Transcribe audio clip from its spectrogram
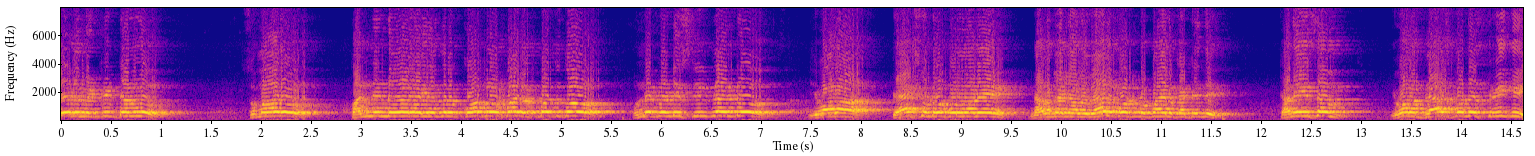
ఏడు మెట్రిక్ టన్నులు సుమారు పన్నెండు వేల ఐదు వందల కోట్ల రూపాయల ఉత్పత్తితో ఉన్నటువంటి స్టీల్ ప్లాంట్ ఇవాళ ట్యాక్స్ రూపంలోనే నలభై నాలుగు వేల కోట్ల రూపాయలు కట్టింది. కనీసం ఇవాళ బ్లాస్ట్ పడిన స్త్రీకి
